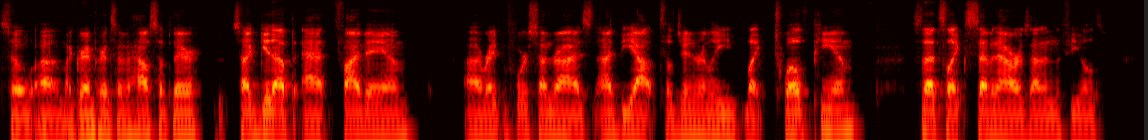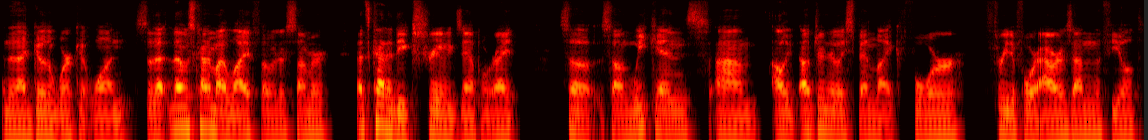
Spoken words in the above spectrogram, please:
So uh, my grandparents have a house up there. So I'd get up at 5 a.m. Uh, right before sunrise. I'd be out till generally like 12 p.m. So that's like seven hours out in the field. And then I'd go to work at one. So that, that was kind of my life over the summer that's kind of the extreme example, right? So so on weekends, um, I'll I'll generally spend like four, three to four hours out in the field.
